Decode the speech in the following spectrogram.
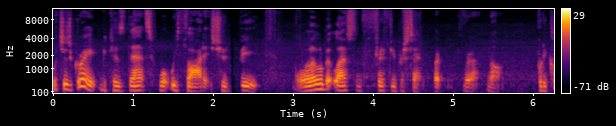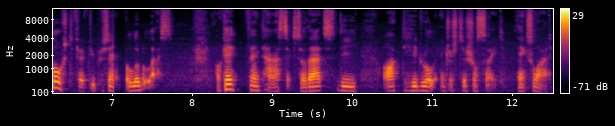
which is great because that's what we thought it should be. A little bit less than 50%, but not pretty close to 50%, but a little bit less. Okay, fantastic. So that's the octahedral interstitial site. Thanks a lot.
